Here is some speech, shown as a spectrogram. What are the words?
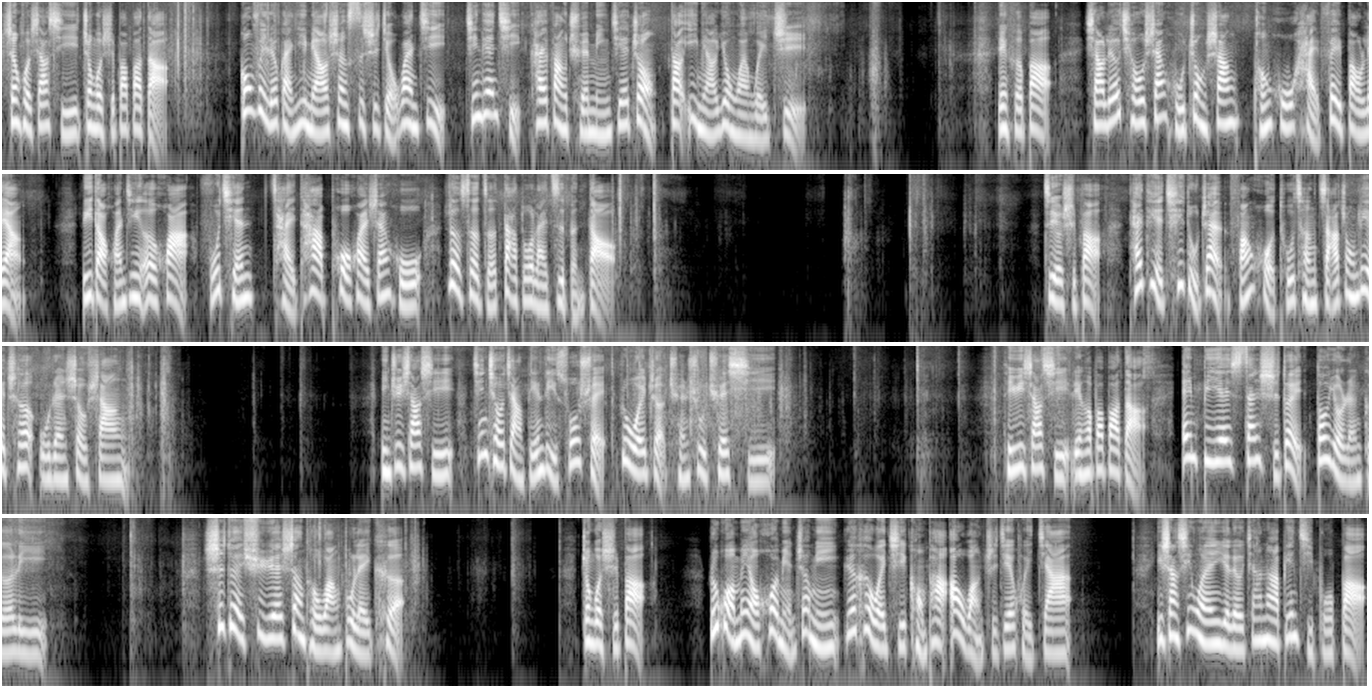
生活消息：中国时报报道。公费流感疫苗剩四十九万剂，今天起开放全民接种，到疫苗用完为止。联合报：小琉球珊瑚重伤，澎湖海肺爆量，离岛环境恶化，浮潜踩踏破坏珊瑚，垃圾则大多来自本岛。自由时报：台铁七堵站防火涂层砸中列车，无人受伤。影剧消息：金球奖典礼缩水，入围者全数缺席。体育消息：联合报报道，NBA 三十队都有人隔离。狮队续约圣头王布雷克。中国时报如果没有豁免证明，约克维奇恐怕澳网直接回家。以上新闻由刘嘉娜编辑播报。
